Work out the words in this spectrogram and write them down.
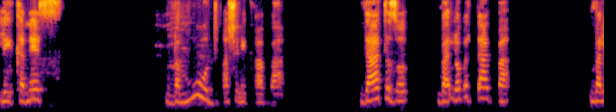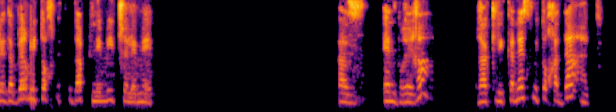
להיכנס במוד, מה שנקרא, בדעת הזאת, ב, לא בדעת, ב, בלדבר מתוך נקודה פנימית של אמת. אז אין ברירה, רק להיכנס מתוך הדעת.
